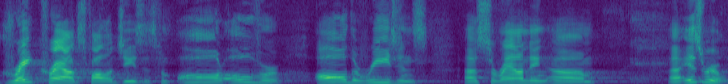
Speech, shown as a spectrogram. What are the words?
Great crowds followed Jesus from all over, all the regions uh, surrounding um, uh, Israel.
